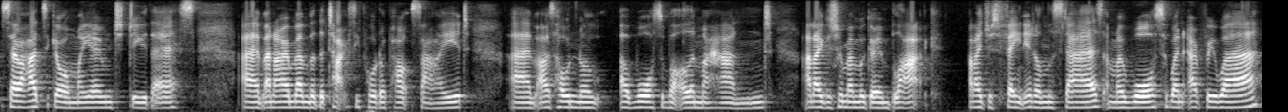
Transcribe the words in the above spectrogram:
so I had to go on my own to do this. Um, and I remember the taxi pulled up outside. Um, I was holding a, a water bottle in my hand, and I just remember going black, and I just fainted on the stairs, and my water went everywhere.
